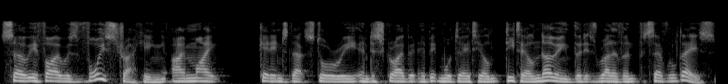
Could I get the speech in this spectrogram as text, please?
So if I was voice tracking, I might get into that story and describe it in a bit more detail, detail knowing that it's relevant for several days.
